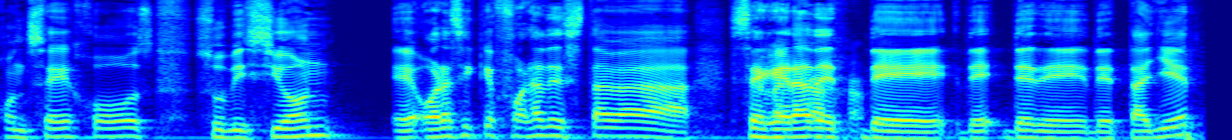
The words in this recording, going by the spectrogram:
consejos, su visión, eh, ahora sí que fuera de esta ceguera de, de, de taller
